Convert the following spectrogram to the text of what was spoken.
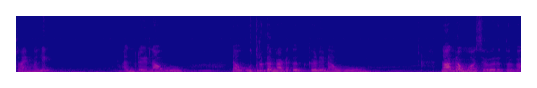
ಟೈಮಲ್ಲಿ ಅಂದರೆ ನಾವು ನಾವು ಉತ್ತರ ಕರ್ನಾಟಕದ ಕಡೆ ನಾವು ನಾಗರ ಅಮಾವಾಸ್ಯೆ ಬರುತ್ತಲ್ವಾ?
